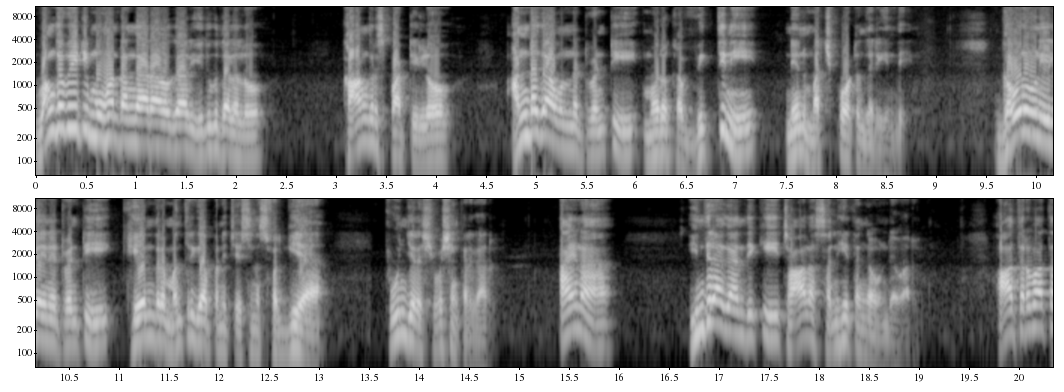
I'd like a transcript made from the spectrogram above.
వంగవీటి మోహన్ రంగారావు గారు ఎదుగుదలలో కాంగ్రెస్ పార్టీలో అండగా ఉన్నటువంటి మరొక వ్యక్తిని నేను మర్చిపోవటం జరిగింది. గౌరవనీయులైనటువంటి కేంద్ర మంత్రిగా పనిచేసిన స్వర్గీయ పూంజల శివశంకర్ గారు. ఆయన ఇందిరాగాంధీకి చాలా సన్నిహితంగా ఉండేవారు. ఆ తర్వాత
